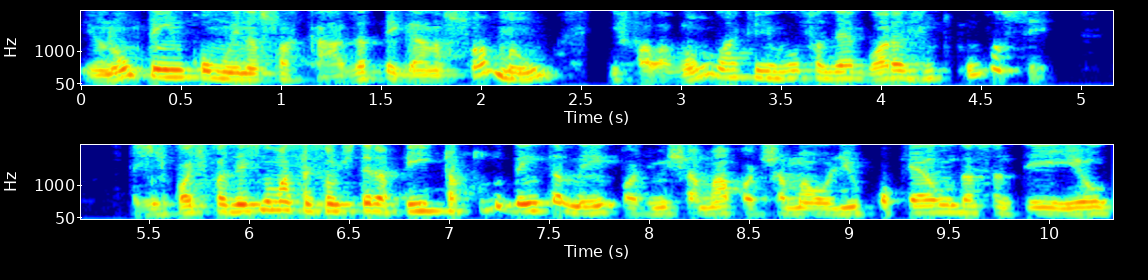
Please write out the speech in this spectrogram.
Eu não tenho como ir na sua casa, pegar na sua mão e falar, vamos lá, que eu vou fazer agora junto com você. A gente pode fazer isso numa sessão de terapia e tá tudo bem também. Pode me chamar, pode chamar o Lio, qualquer um da Santé, eu,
